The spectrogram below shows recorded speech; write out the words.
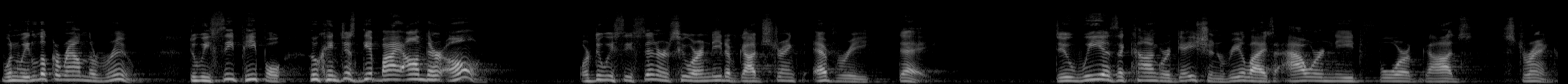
When we look around the room, do we see people who can just get by on their own? Or do we see sinners who are in need of God's strength every day? Do we as a congregation realize our need for God's strength?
